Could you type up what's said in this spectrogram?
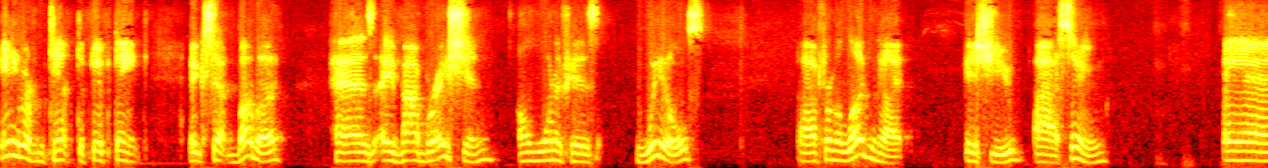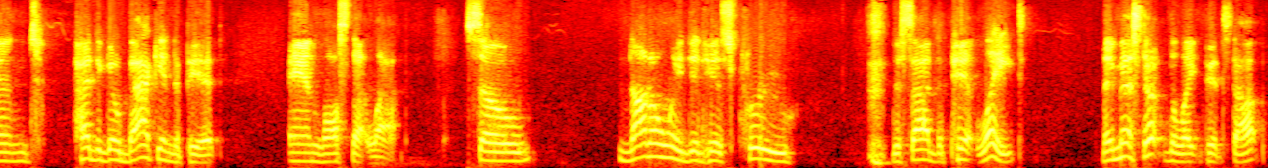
anywhere from tenth to fifteenth, except Bubba has a vibration on one of his wheels uh, from a lug nut issue, I assume, and had to go back into pit and lost that lap. So not only did his crew decide to pit late, they messed up the late pit stop,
